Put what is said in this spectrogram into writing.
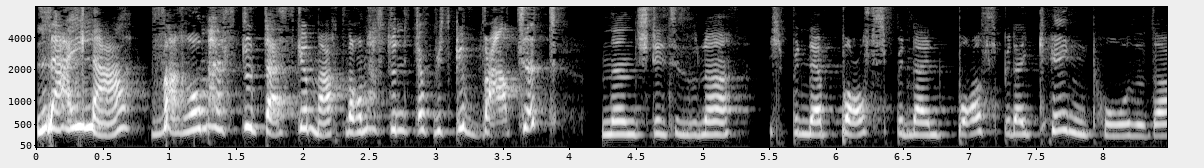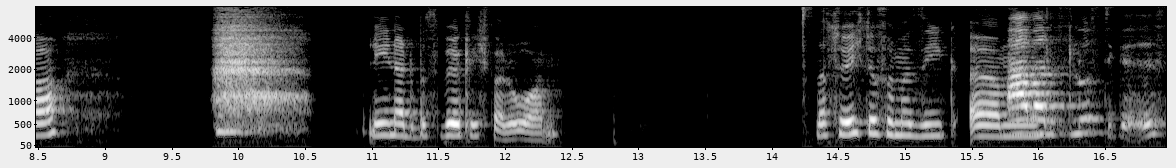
Laila, warum hast du das gemacht? Warum hast du nicht auf mich gewartet? Und dann steht sie so da, ich bin der Boss, ich bin dein Boss, ich bin dein King-Pose da. Lena, du bist wirklich verloren. Was höre ich da für Musik? Ähm, Aber das Lustige ist,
